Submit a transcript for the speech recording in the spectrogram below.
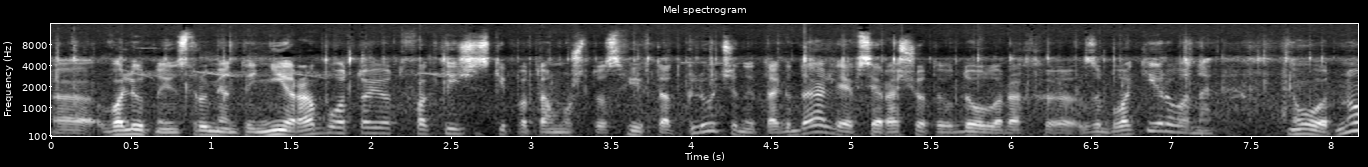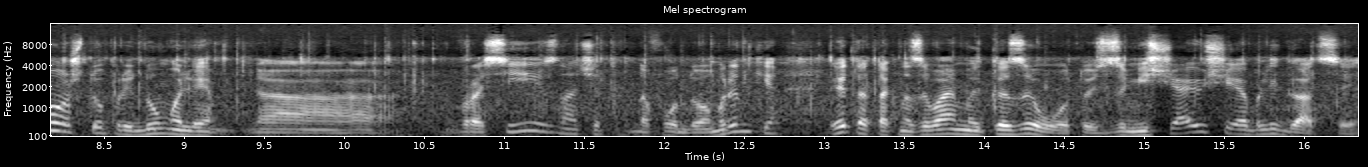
валютные инструменты не работают фактически, потому что SWIFT отключен и так далее, все расчеты в долларах э, заблокированы. Вот. Но что придумали э, в России, значит, на фондовом рынке, это так называемые КЗО, то есть замещающие облигации.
